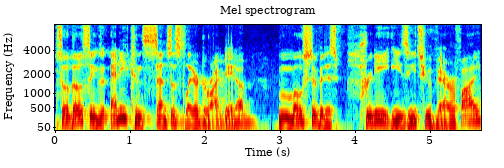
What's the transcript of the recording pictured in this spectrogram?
so those things, any consensus layer derived data, most of it is pretty easy to verify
